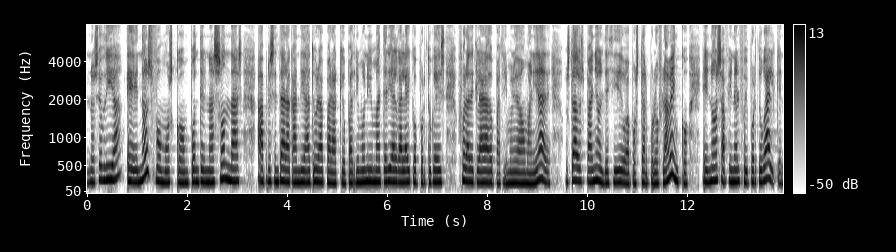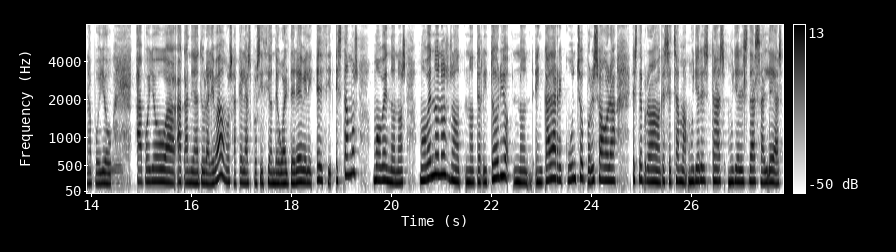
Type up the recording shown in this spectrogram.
no seu día, eh, nós fomos con Ponte nas Ondas a presentar a candidatura para que o patrimonio inmaterial galaico portugués fora declarado Patrimonio da Humanidade. O Estado español decidiu apostar polo flamenco e nós, a final, foi Portugal quen apoiou apoiou a, a candidatura. Levábamos aquela exposición de Walter Evelyn. É dicir, estamos movéndonos, movéndonos no, no territorio, no, en cada recuncho, por eso agora este programa que se chama Mulleres nas Mulleres das Aldeas.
